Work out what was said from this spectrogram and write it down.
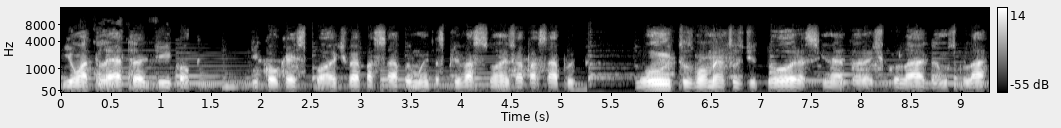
E um atleta de qualquer, de qualquer esporte vai passar por muitas privações, vai passar por muitos momentos de dor, assim, né? Dor articular, dor muscular.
